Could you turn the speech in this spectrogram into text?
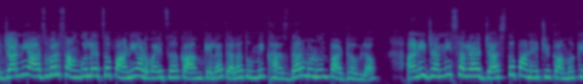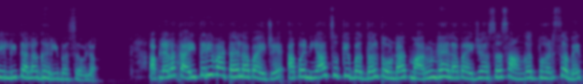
ज्यांनी आजवर सांगोल्याचं पाणी अडवायचं काम केलं त्याला तुम्ही खासदार म्हणून पाठवलं आणि ज्यांनी सगळ्यात जास्त पाण्याची कामं केली त्याला घरी बसवलं. आपल्याला काहीतरी वाटायला पाहिजे. आपण या चुकीबद्दल तोंडात मारून घ्यायला पाहिजे असं सांगत भरसभेत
